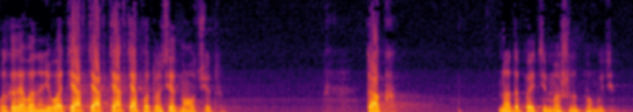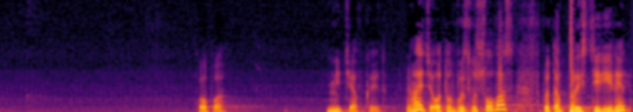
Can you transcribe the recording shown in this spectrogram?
Вот когда вы на него тяп-тяп-тяп-тяп, потом свет молчит. Так, надо пойти машину помыть. Опа, не тявкает. Понимаете, вот он выслушал вас, вы там проистерили,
